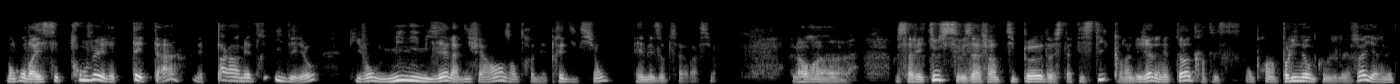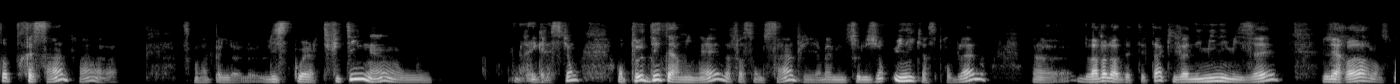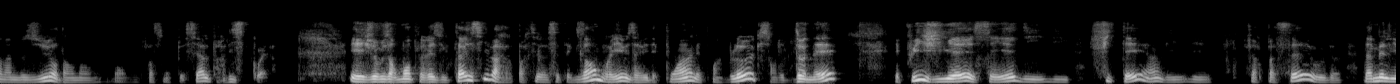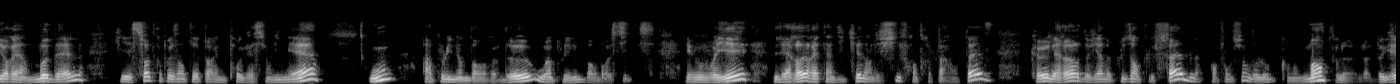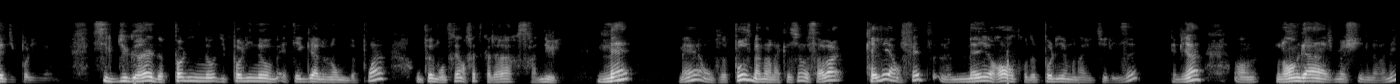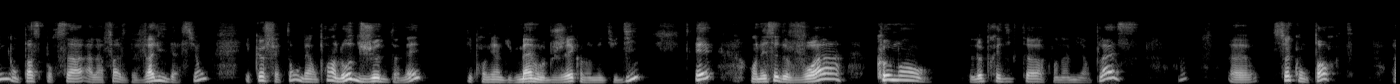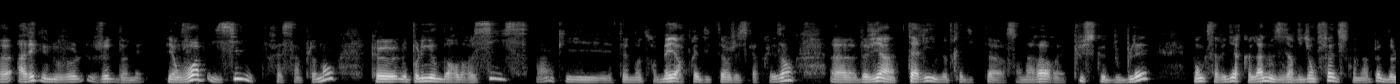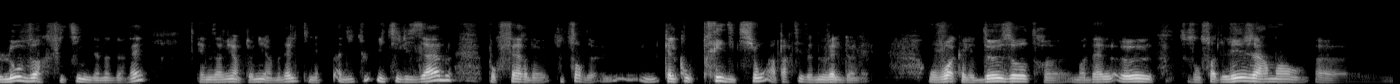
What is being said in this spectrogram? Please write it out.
Donc on va essayer de trouver les θ, les paramètres idéaux, qui vont minimiser la différence entre mes prédictions et mes observations. Alors, euh, vous savez tous, si vous avez fait un petit peu de statistiques, qu'on a déjà des méthodes, quand on prend un polynôme comme je l'ai fait, il y a des méthodes très simples. Hein, ce qu'on appelle le least squared fitting, hein, où régression, on peut déterminer de façon simple, il y a même une solution unique à ce problème, euh, la valeur d'état qui va minimiser l'erreur lorsqu'on la mesure dans, de façon spéciale par least square. Et je vous en montre le résultat ici, à partir de cet exemple. Vous voyez, vous avez des points, les points bleus, qui sont les données. Et puis, j'y ai essayé d'y fitter, hein, d'y faire passer, ou d'améliorer un modèle qui est soit représenté par une progression linéaire, ou un polynôme d'ordre 2 ou un polynôme d'ordre 6. Et vous voyez, l'erreur est indiquée dans les chiffres entre parenthèses, que l'erreur devient de plus en plus faible en fonction de qu'on augmente le, degré du polynôme. Si le degré du polynôme est égal au nombre de points, on peut montrer en fait que l'erreur sera nulle. Mais, mais on se pose maintenant la question de savoir quel est en fait le meilleur ordre de polynôme a utilisé. Eh bien, en langage machine learning, on passe pour ça à la phase de validation. Et que fait-on? Eh On prend un autre jeu de données qui provient du même objet que l'on étudie, et on essaie de voir comment le prédicteur qu'on a mis en place hein, euh, se comporte euh, avec les nouveaux jeux de données. Et on voit ici, très simplement, que le polynôme d'ordre 6, hein, qui était notre meilleur prédicteur jusqu'à présent, euh, devient un terrible prédicteur. Son erreur est plus que doublée. Donc ça veut dire que là, nous avions fait ce qu'on appelle de l'overfitting de nos données, et nous avions obtenu un modèle qui n'est pas du tout utilisable pour faire de toutes sortes de une quelconque prédiction à partir de nouvelles données. On voit que les deux autres modèles, eux, se sont soit légèrement euh,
